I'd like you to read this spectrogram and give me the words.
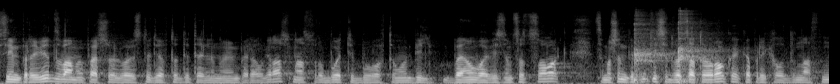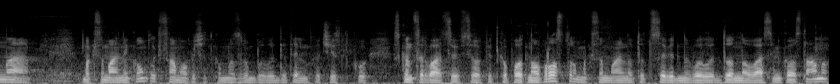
Всім привіт! З вами перша у Львові студія автодетельного Imperial Garage. У нас в роботі був автомобіль BMW 840. Це машинка 2020 року, яка приїхала до нас на максимальний комплекс. Самого початку ми зробили детальну очистку з консервацією всього підкапотного простору. Максимально тут все відновили до новесенького стану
